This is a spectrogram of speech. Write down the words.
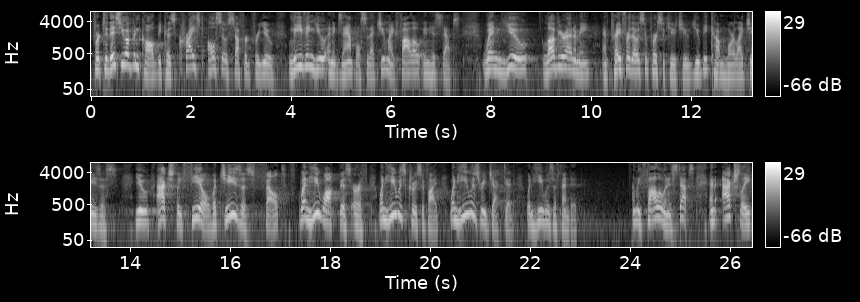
For to this you have been called, because Christ also suffered for you, leaving you an example so that you might follow in his steps. When you love your enemy and pray for those who persecute you, you become more like Jesus. You actually feel what Jesus felt when he walked this earth, when he was crucified, when he was rejected, when he was offended and we follow in his steps. And actually,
